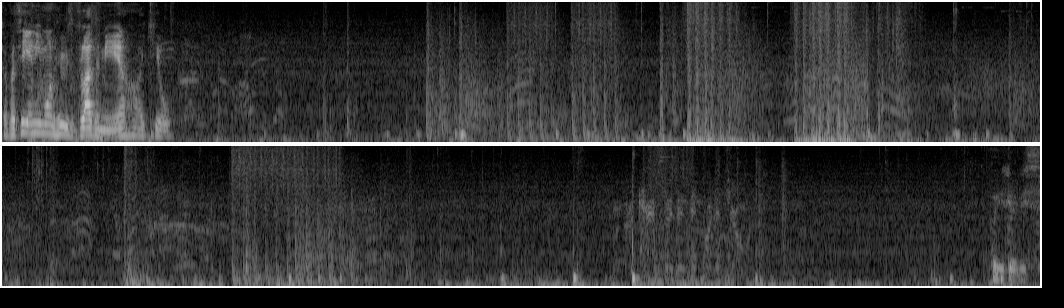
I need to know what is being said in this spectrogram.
So if I see anyone who's Vladimir, I kill. Please, Davies.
